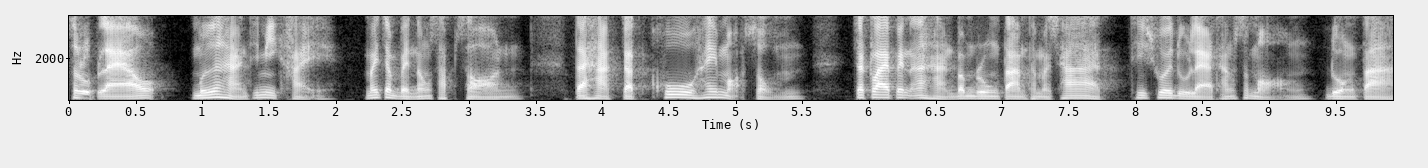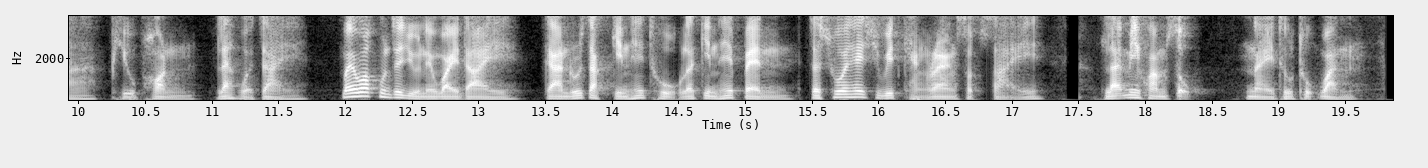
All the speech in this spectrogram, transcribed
สรุปแล้ว มื้ออาหารที่มีไข่ไม่จำเป็นต้องซับซ้อน แต่หากจัดคู่ให้เหมาะสม จะกลายเป็นอาหารบำรุงตามธรรมชาติ ที่ช่วยดูแลทั้งสมอง ดวงตา ผิวพรรณและหัวใจ ไม่ว่าคุณจะอยู่ในวัยใด การรู้จักกินให้ถูกและกินให้เป็น จะช่วยให้ชีวิตแข็งแรงสดใส และมีความสุขในทุกๆวัน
